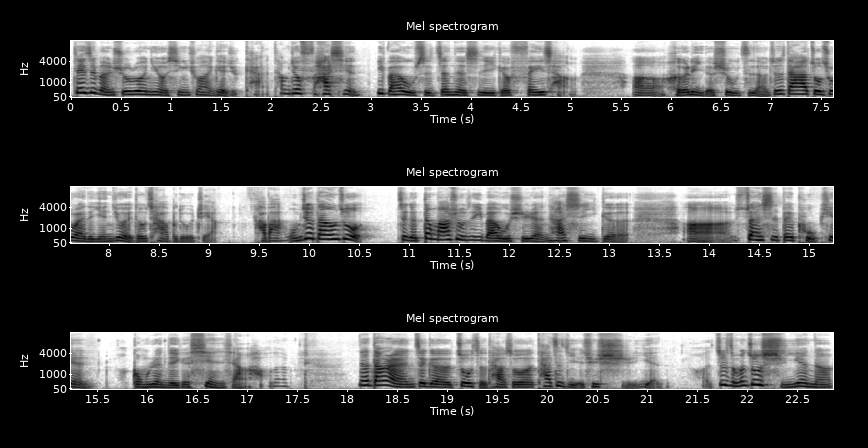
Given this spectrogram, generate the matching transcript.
在这本书，如果你有兴趣的话，你可以去看，他们就发现 一百五十真的是一个非常。呃，合理的数字啊，就是大家做出来的研究也都差不多这样，好吧？我们就当做这个邓巴数字一百五十人，它是一个啊、呃，算是被普遍公认的一个现象。好了，那当然，这个作者他说他自己也去实验，这怎么做实验呢？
